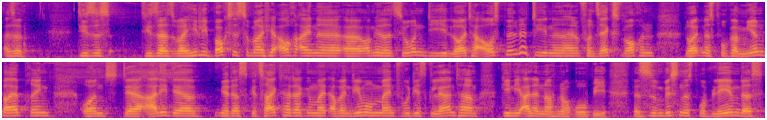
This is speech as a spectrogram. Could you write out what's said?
also dieses dieser Swahili Box ist zum Beispiel auch eine äh, Organisation, die Leute ausbildet, die innerhalb von sechs Wochen Leuten das Programmieren beibringt. Und der Ali, der mir das gezeigt hat, hat gemeint, aber in dem Moment, wo die es gelernt haben, gehen die alle nach Nairobi. Das ist so ein bisschen das Problem, dass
